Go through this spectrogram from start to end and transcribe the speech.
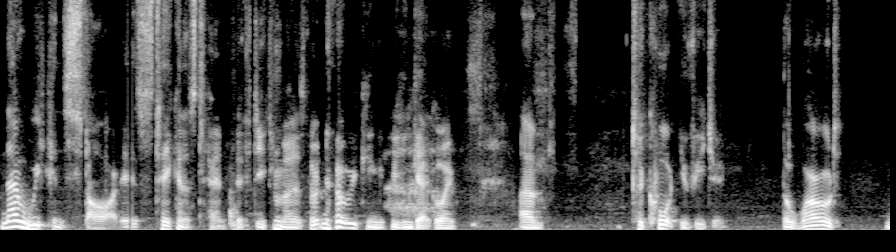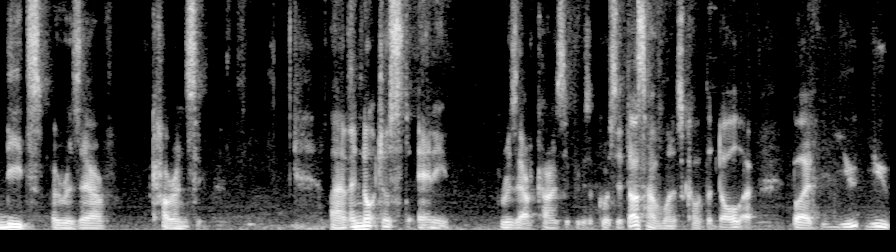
now we can start. It's taken us 10, 15 minutes, but now we can we can get going. Um, to quote you, Vijay, the world needs a reserve currency, uh, and not just any reserve currency, because of course it does have one. It's called the dollar. But you you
